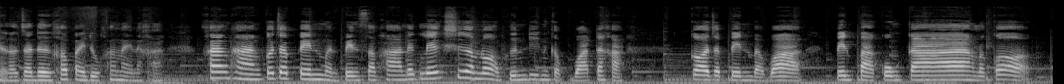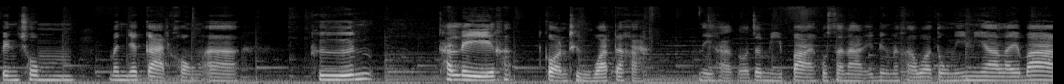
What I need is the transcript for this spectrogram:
ดี๋ยวเราจะเดินเข้าไปดูข้างในนะคะ ข้างทางก็จะเป็นเหมือนเป็นสะพานเล็ก ๆ เชื่อมระหว่างพื้นดินกับวัดนะคะ ก็จะเป็นแบบว่าเป็นป่ากงกลาง แล้วก็เป็นชมบรรยากาศของอ่าพื้นทะเลก่อนถึงวัดอะคะ่ะนี่ค่ะก็จะมีป้ายโฆษณานิดนึงนะคะ ว่าตรงนี้มีอะไรบ้าง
